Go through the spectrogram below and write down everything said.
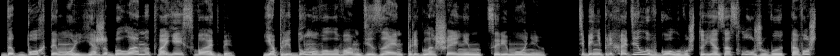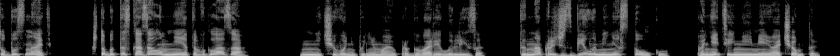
«Да бог ты мой, я же была на твоей свадьбе. Я придумывала вам дизайн приглашений на церемонию. Тебе не приходило в голову, что я заслуживаю того, чтобы знать, чтобы ты сказала мне это в глаза?» «Ничего не понимаю», — проговорила Лиза. «Ты напрочь сбила меня с толку. Понятия не имею, о чем ты».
